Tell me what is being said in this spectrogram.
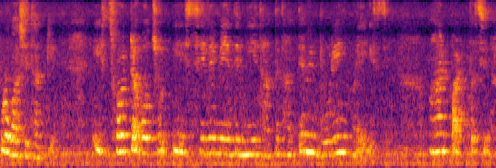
প্রবাসী থাকে। এই ছয়টা বছর এই ছেলে মেয়েদের নিয়ে থাকতে থাকতে আমি বোরিং হয়ে গেছি। আর পারতেছি না।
